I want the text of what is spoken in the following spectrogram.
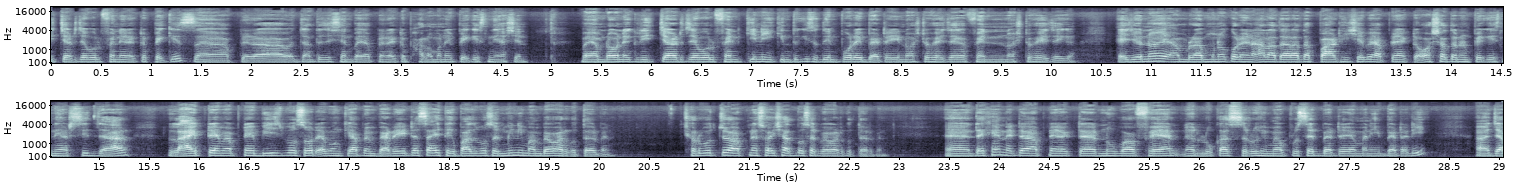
রিচার্জেবল ফ্যানের একটা প্যাকেজ আপনারা জানতে চাইছেন, ভাই, আপনারা একটা ভালো মানের প্যাকেজ নিয়ে আসেন। ভাই, আমরা অনেক রিচার্জেবল ফ্যান কিনি, কিন্তু কিছুদিন পরে ব্যাটারি নষ্ট হয়ে যায় ফ্যান নষ্ট হয়ে যায়। এই জন্যই আমরা মনে করেন আলাদা আলাদা পার্ট হিসেবে আপনার একটা অসাধারণ প্যাকেজ নিয়ে আসছি, যার লাইফ টাইম আপনি বিশ বছর এবং কি আপনি ব্যাটারিটা চাই থেকে পাঁচ বছর মিনিমাম ব্যবহার করতে পারবেন। সর্বোচ্চ আপনি ছয় সাত বছর ব্যবহার করতে পারবেন। দেখেন এটা আপনার একটা নোভা ফ্যান লুকাস রহিমা প্রোসের ব্যাটারি মানে ব্যাটারি যা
